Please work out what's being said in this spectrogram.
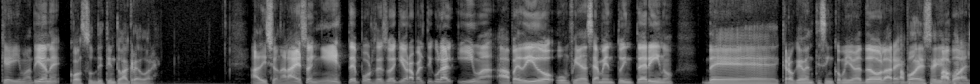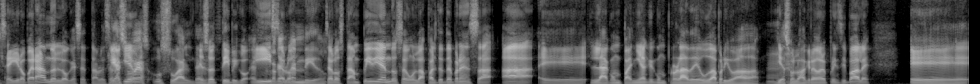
que IMA tiene con sus distintos acreedores. Adicional a eso, en este proceso de quiebra particular, IMA ha pedido un financiamiento interino de creo que 25 millones de dólares Para poder seguir para poder operando. seguir operando en lo que se establece la eso quiebra. es usual. de- Eso es típico. y lo se lo, entendido. se lo están pidiendo, según las partes de prensa, a eh, la compañía que compró la deuda privada, que son los acreedores principales. Eh,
